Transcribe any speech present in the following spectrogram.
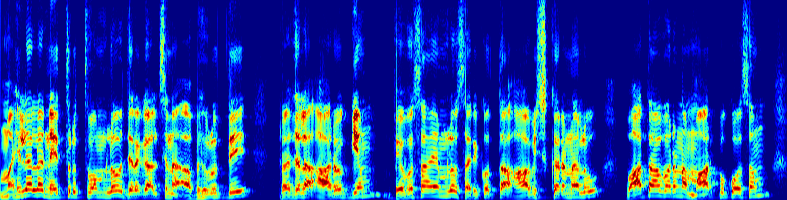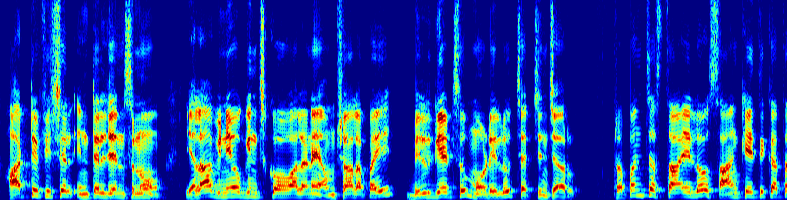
మహిళల నేతృత్వంలో జరగాల్సిన అభివృద్ధి ప్రజల ఆరోగ్యం వ్యవసాయంలో సరికొత్త ఆవిష్కరణలు వాతావరణ మార్పు కోసం ఆర్టిఫిషియల్ ఇంటెలిజెన్స్ను ఎలా వినియోగించుకోవాలనే అంశాలపై బిల్ గేట్స్ మోడీలు చర్చించారు. ప్రపంచ స్థాయిలో సాంకేతికత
